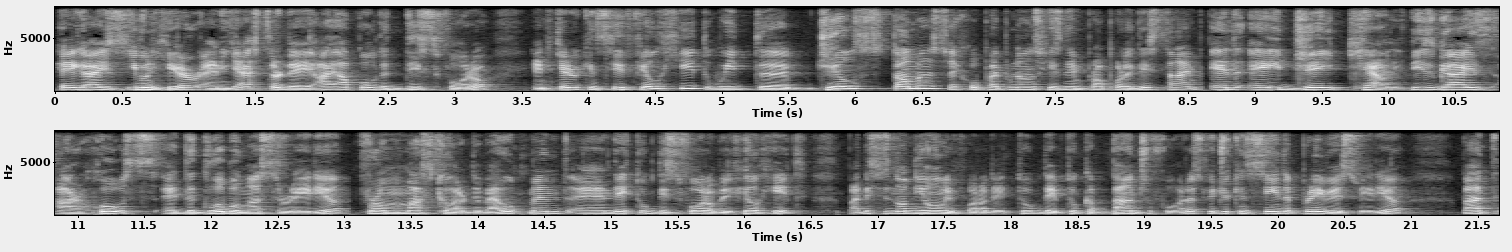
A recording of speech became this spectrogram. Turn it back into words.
Hey guys, Ivan here and yesterday I uploaded this photo and here you can see Phil Heath with uh, Giles Thomas, I hope I pronounced his name properly this time, and AJ Kelly. These guys are hosts at the Global Master Radio from Muscular Development and they took this photo with Phil Heath, but this is not the only photo they took, they took a bunch of photos which you can see in the previous video, but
